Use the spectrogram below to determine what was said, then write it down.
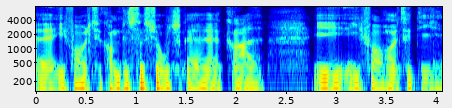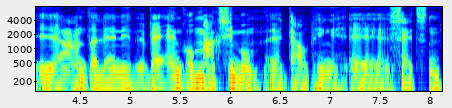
øh, i forhold til kompensationsgrad øh, i, i forhold til de øh, andre lande, hvad angår maksimum øh, dagpengesatsen.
